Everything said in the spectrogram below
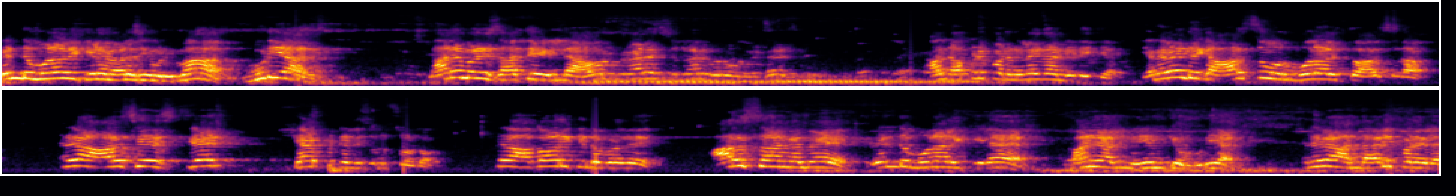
ரெண்டு முதலாளி கீழே வேலை செய்ய முடியுமா? முடியாது. நடைமுறை சாத்தியம் இல்லை. அவர் வேலை செய்யறாரு இவர் ஒரு வேலை அந்த அப்படிப்பட்ட நிலை தான் நீடிக்கும். எனவே இன்றைக்கு அரசு ஒரு முதலாளித்துவ அரசு தான் எனவே அரசே ஸ்டேட் கேபிட்டலிசம் சொல்றோம். அபாரிக்கின்ற பொழுது அரசாங்கமே ரெண்டு முதலாளிக்கில பணியாளர் நியமிக்க முடியாது. எனவே அந்த அடிப்படையில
